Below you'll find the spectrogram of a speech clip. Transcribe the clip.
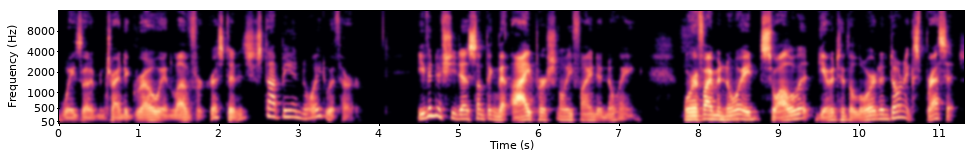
ways that I've been trying to grow in love for Kristen is just not be annoyed with her. Even if she does something that I personally find annoying. Or if I'm annoyed, swallow it, give it to the Lord, and don't express it.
